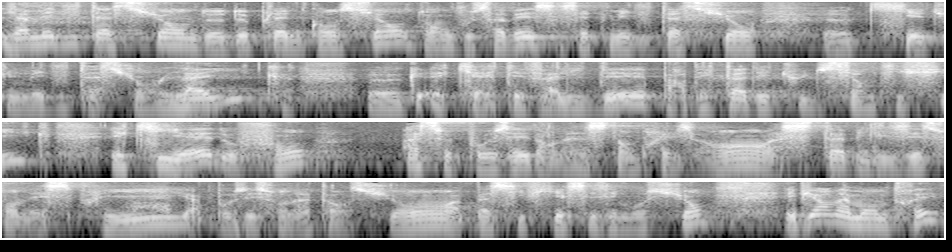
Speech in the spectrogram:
La méditation de, pleine conscience, donc vous savez, c'est cette méditation euh, qui est une méditation laïque, euh, qui a été validée par des tas d'études scientifiques et qui aide au fond à se poser dans l'instant présent, à stabiliser son esprit, à poser son attention, à pacifier ses émotions. Eh bien, on a montré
